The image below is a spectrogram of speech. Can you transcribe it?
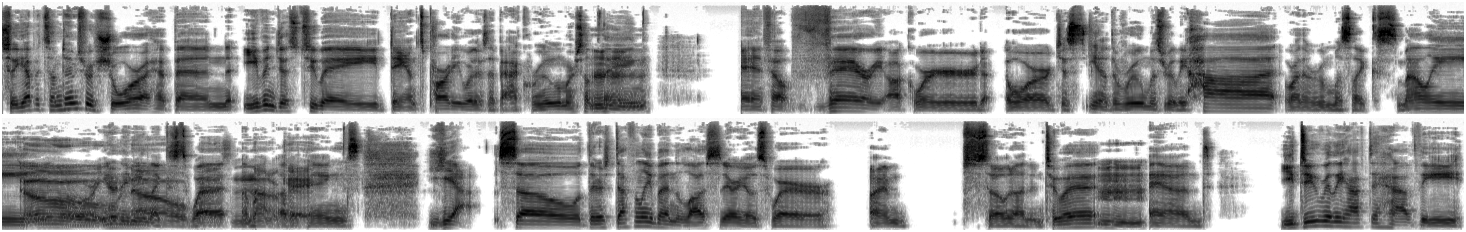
So yeah, but sometimes for sure I have been even just to a dance party where there's a back room or something Mhm. and felt very awkward or just, you know, the room was really hot or the room was like smelly or you know what I mean, like Oh, sweat among not other things. Yeah. So there's definitely been a lot of scenarios where I'm so not into it hmm and you do really have to have the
